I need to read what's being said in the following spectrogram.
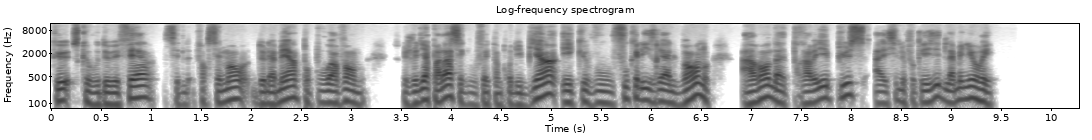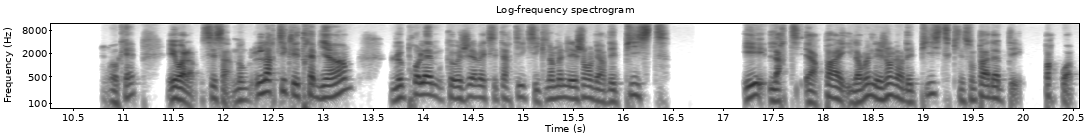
que ce que vous devez faire, c'est forcément de la merde pour pouvoir vendre. Ce que je veux dire par là, c'est que vous faites un produit bien et que vous focaliserez à le vendre avant de travailler plus à essayer de le focaliser, de l'améliorer. OK? Et voilà, c'est ça. Donc, l'article est très bien. Le problème que j'ai avec cet article, c'est qu'il emmène les gens vers des pistes. Et alors, pareil, il emmène les gens vers des pistes qui ne sont pas adaptées. Pourquoi?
